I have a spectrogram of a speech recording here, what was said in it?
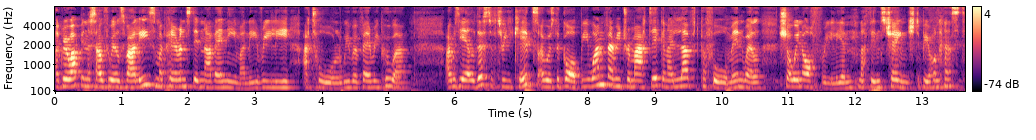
I grew up in the South Wales valleys. My parents didn't have any money, really, at all. We were very poor. I was the eldest of three kids. I was the gobby one, very dramatic, and I loved performing, well, showing off, really, and nothing's changed, to be honest.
